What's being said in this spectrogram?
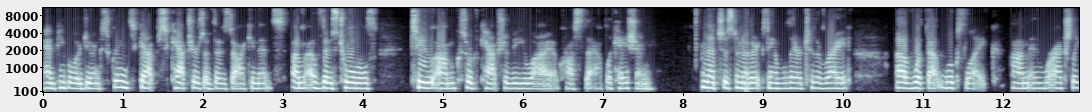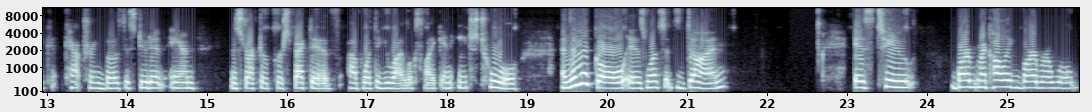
and people are doing screen caps, captures of those documents, um, of those tools to um, sort of capture the UI across the application. And that's just another example there to the right of what that looks like. Um, and we're actually capturing both the student and instructor perspective of what the UI looks like in each tool. And then the goal is once it's done, is to, Barb, my colleague Barbara will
